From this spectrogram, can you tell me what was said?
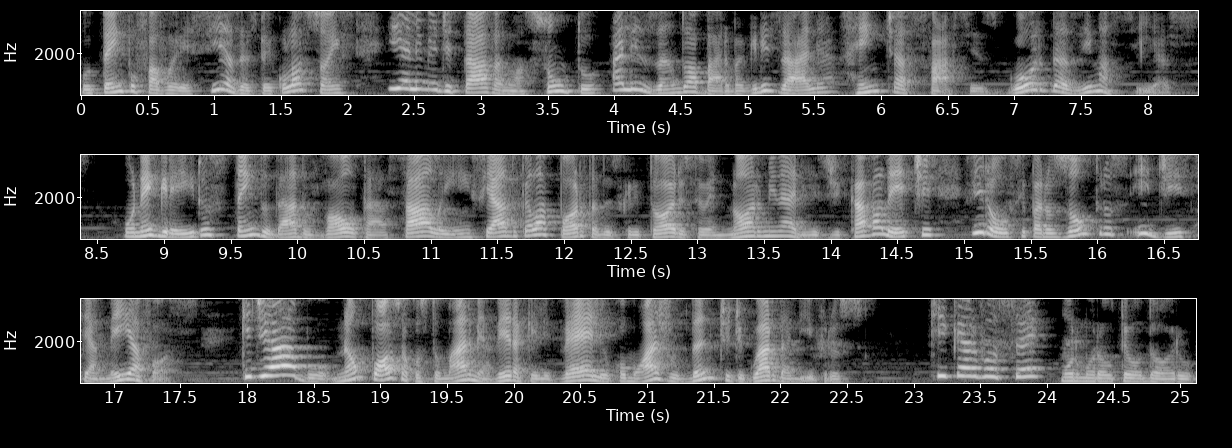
O tempo favorecia as especulações e ele meditava no assunto, alisando a barba grisalha rente às faces gordas e macias. O Negreiros, tendo dado volta à sala e enfiado pela porta do escritório seu enorme nariz de cavalete, virou-se para os outros e disse a meia voz: Que diabo! Não posso acostumar-me a ver aquele velho como ajudante de guarda-livros. Que quer você? murmurou Teodoro.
